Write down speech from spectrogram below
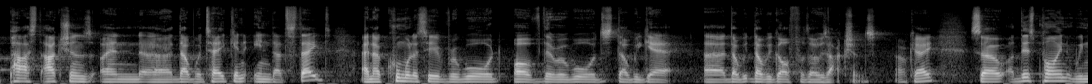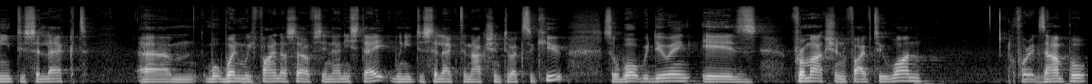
past actions and uh, that were taken in that state, and a cumulative reward of the rewards that we get uh, that we, that we got for those actions. Okay. So at this point, we need to select um, when we find ourselves in any state, we need to select an action to execute. So what we're doing is from action 521, for example,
